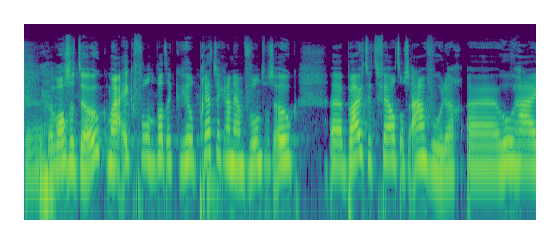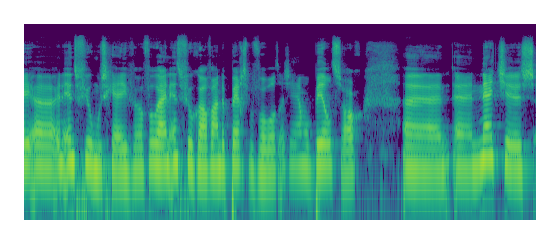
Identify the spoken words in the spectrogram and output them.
Eh, Dat was het ook. Maar ik vond, wat ik heel prettig aan hem vond, was ook eh, buiten het veld als aanvoerder, eh, hoe hij een interview moest geven, of hoe hij een interview gaf aan de pers bijvoorbeeld, als je hem op beeld zag. Netjes,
